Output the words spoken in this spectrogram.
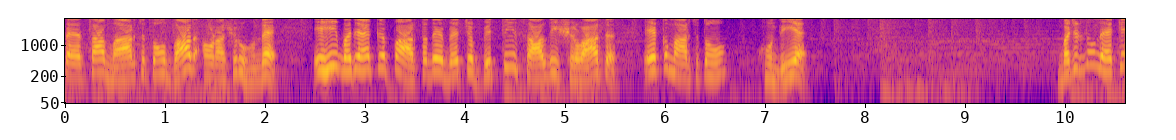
ਪੈਸਾ ਮਾਰਚ ਤੋਂ ਬਾਅਦ ਆਉਣਾ ਸ਼ੁਰੂ ਹੁੰਦਾ ਹੈ। ਇਹੀ ਵਜ੍ਹਾ ਹੈ ਕਿ ਭਾਰਤ ਦੇ ਵਿੱਚ ਵਿੱਤੀ ਸਾਲ ਦੀ ਸ਼ੁਰੂਆਤ 1 ਮਾਰਚ ਤੋਂ ਹੁੰਦੀ ਹੈ। ਬਜਟ ਨੂੰ ਲੈ ਕੇ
